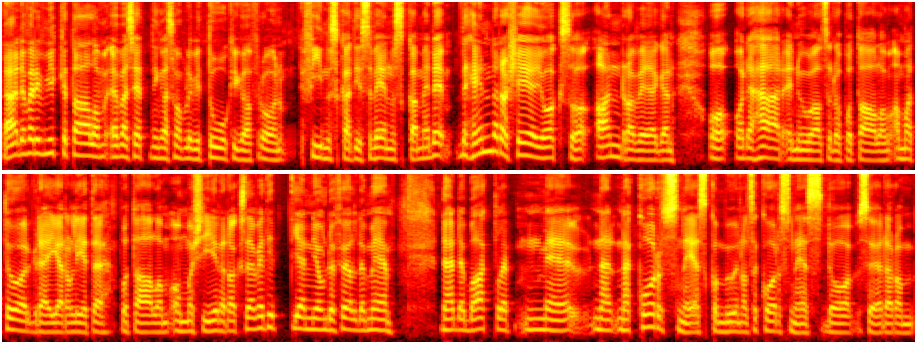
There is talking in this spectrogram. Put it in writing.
Nej, det varit mycket tal om översättningar som har blivit tokiga från finska till svenska, men det, det händer och sker ju också andra vägen. Och, och det här är nu alltså då på tal om amatörgrejer och lite på tal om, om maskiner också. Jag vet inte Jenny om du följde med det här debaclet med när, när Korsnäs kommun, alltså Korsnäs då söder om,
